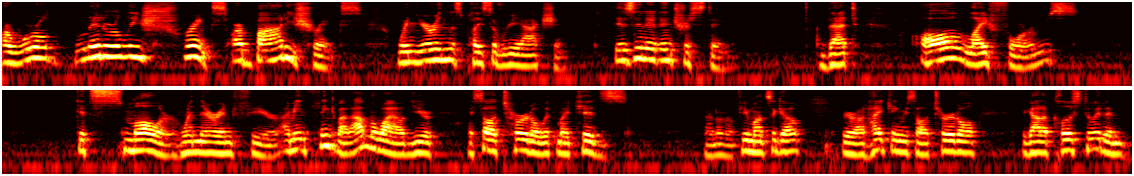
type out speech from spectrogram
Our world literally shrinks, our body shrinks when you're in this place of reaction. Isn't it interesting that all life forms get smaller when they're in fear? I mean, think about it. Out in the wild, you I saw a turtle with my kids I don't know, a few months ago. We were out hiking, we saw a turtle. We got up close to it and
